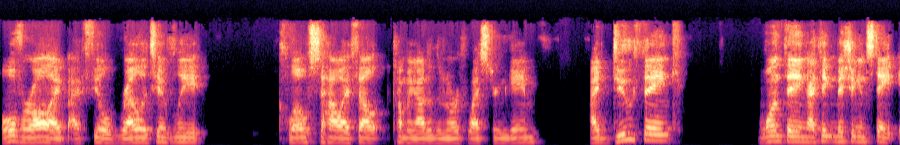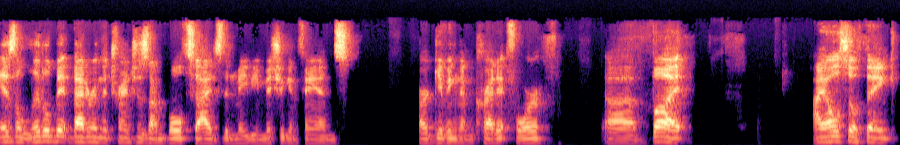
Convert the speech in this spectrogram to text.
overall, I, I feel relatively close to how I felt coming out of the Northwestern game. I do think one thing I think Michigan State is a little bit better in the trenches on both sides than maybe Michigan fans are giving them credit for. Uh, but I also think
